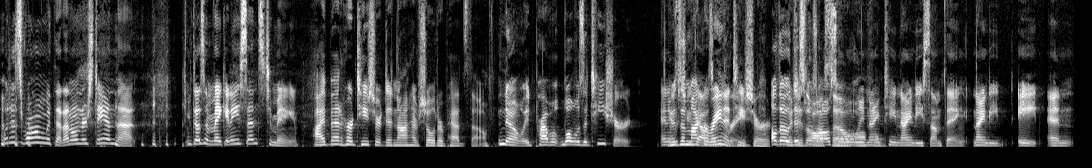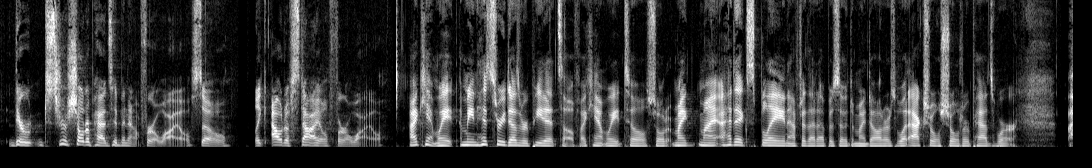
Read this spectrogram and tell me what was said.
What is wrong with that? I don't understand that. It doesn't make any sense to me. I bet her T-shirt did not have shoulder pads though. No, it probably well it was a T-shirt. And It was a Macarena t-shirt, Although which this is was also, also only awful. 1990 something, 98, and their sh- shoulder pads had been out for a while, so like out of style for a while. I can't wait. I mean, history does repeat itself. I can't wait till shoulder. My my. I had to explain after that episode to my daughters what actual shoulder pads were.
